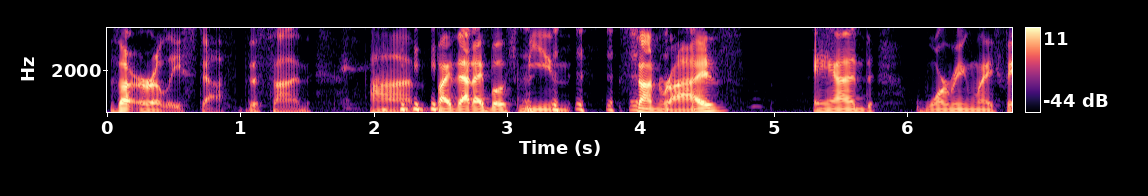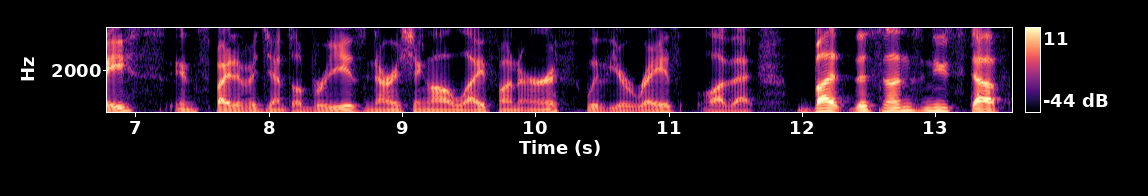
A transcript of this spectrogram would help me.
the early stuff, The Sun. Um, by that I both mean sunrise and warming my face in spite of a gentle breeze, nourishing all life on earth with your rays. Love that. But The Sun's new stuff,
